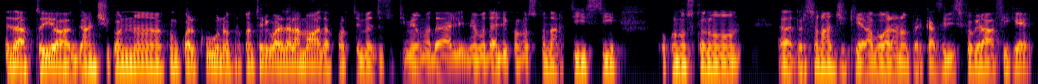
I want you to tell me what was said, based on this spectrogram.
Esatto, io agganci con, con qualcuno per quanto riguarda la moda, porto in mezzo tutti i miei modelli. I miei modelli conoscono artisti o conoscono eh, personaggi che lavorano per case discografiche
